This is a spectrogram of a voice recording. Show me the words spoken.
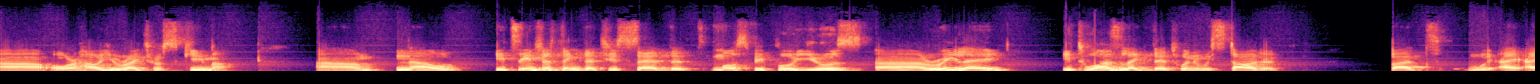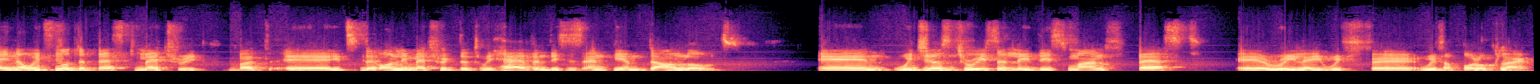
uh, or how you write your schema. Um, now, it's interesting that you said that most people use uh, Relay. It was like that when we started but we, I, I, know it's not the best metric, but uh, it's the only metric that we have, and this is npm downloads. And we just recently this month passed a relay with uh, with Apollo client.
